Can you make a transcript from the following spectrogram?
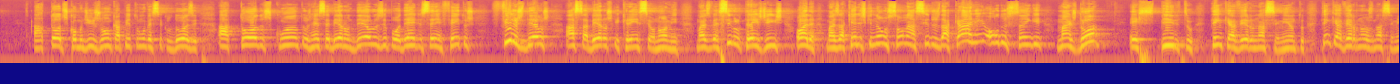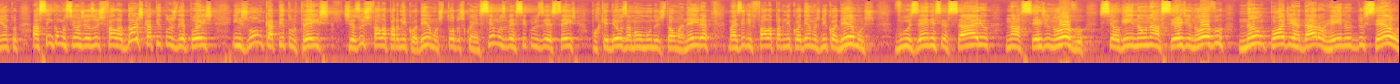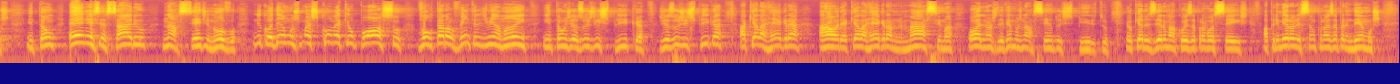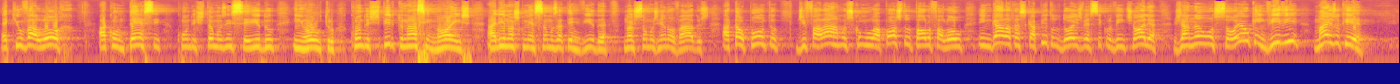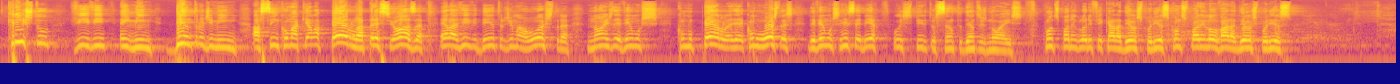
a todos, como diz João capítulo 1, versículo 12, a todos quantos receberam Deus e poder de serem feitos filhos de Deus, a saber os que creem em seu nome. Mas o versículo 3 diz: Olha, mas aqueles que não são nascidos da carne ou do sangue, mas do espírito, tem que haver o nascimento, tem que haver o novo nascimento, assim como o Senhor Jesus fala dois capítulos depois, em João capítulo 3, Jesus fala para Nicodemos, todos conhecemos o versículo 16, porque Deus amou o mundo de tal maneira, mas ele fala para Nicodemos, Nicodemos, vos é necessário nascer de novo. Se alguém não nascer de novo, não pode herdar o reino dos céus. Então, é necessário nascer de novo. Nicodemos, mas como é que eu posso voltar ao ventre de minha mãe? Então Jesus lhe explica. Jesus lhe explica aquela regra áurea, aquela regra máxima. Olha, nós devemos nascer do Espírito. Eu quero dizer uma coisa para vocês. A primeira lição que nós aprendemos é que o valor acontece quando estamos inseridos em outro. Quando o Espírito nasce em nós, ali nós começamos a ter vida, nós somos renovados, a tal ponto de falarmos como o apóstolo Paulo falou em Gálatas capítulo 2, versículo 20, olha, já não sou eu quem vive, mas o que? Cristo vive em mim dentro de mim, assim como aquela pérola preciosa, ela vive dentro de uma ostra, nós devemos, como pérola, eh, como ostras, devemos receber o Espírito Santo dentro de nós. Quantos podem glorificar a Deus por isso? Quantos podem louvar a Deus por isso?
